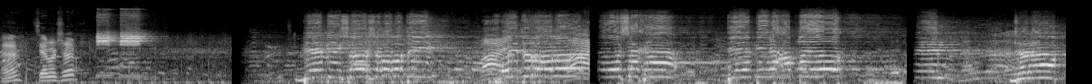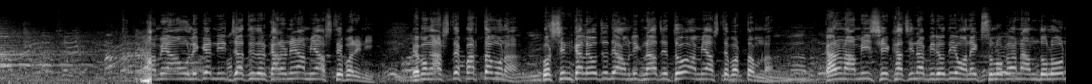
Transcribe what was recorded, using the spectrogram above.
হ্যাঁ চেয়ারম্যান সাহেব? বিএনপি সহসভাপতি আমি আওয়ামী লীগের নির্যাতিতের কারণে আমি আসতে পারিনি এবং আসতে পারতামও না। কশ্চিনকালেও যদি আওয়ামী লীগ না যেত, আমি আসতে পারতাম না। কারণ আমি শেখ হাসিনা বিরোধী অনেক স্লোগান, আন্দোলন,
